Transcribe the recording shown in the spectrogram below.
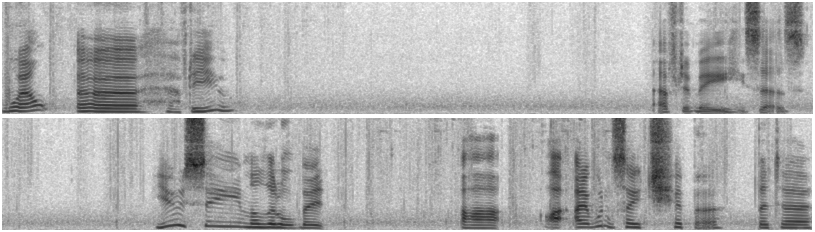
Well, uh, after you. After me, he says. You seem a little bit, uh, I, I wouldn't say chipper, but, uh,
